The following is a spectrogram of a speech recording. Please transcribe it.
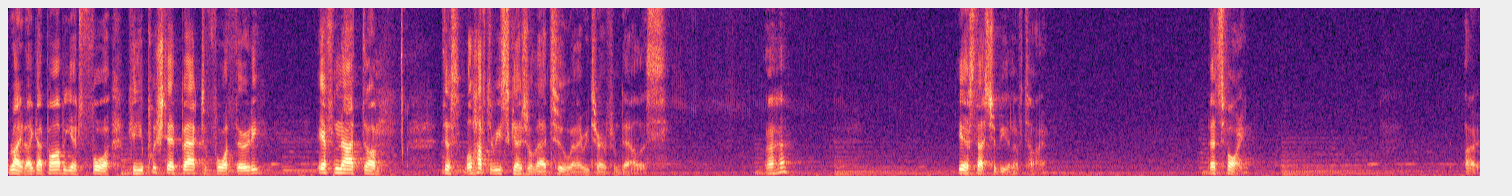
Right, I got Bobby at four. Can you push that back to four thirty? If not, um, just, we'll have to reschedule that too when I return from Dallas. Uh-huh. Yes, that should be enough time. That's fine. All right.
